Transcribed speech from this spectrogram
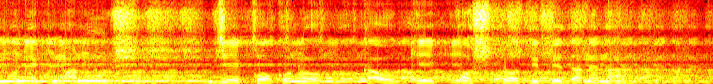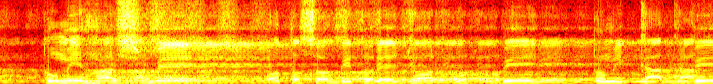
এমন এক মানুষ যে কখনো কাউকে কষ্ট দিতে জানে না। তুমি হাসবে অথচ ভিতরে জ্বর উঠবে, তুমি কাঁদবে,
